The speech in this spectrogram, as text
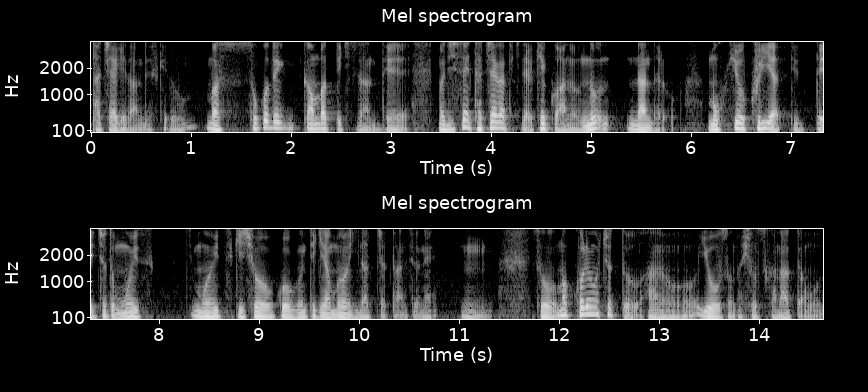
立ち上げたんですけど、まあ、そこで頑張ってきてたんで、まあ、実際に立ち上がってきたら結構あののなんだろう目標クリアって言ってちょっと燃え燃え尽き症候群的なものになっちゃったんですよね。うん。そう。まあ、これもちょっとあの要素の一つかなと思っ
